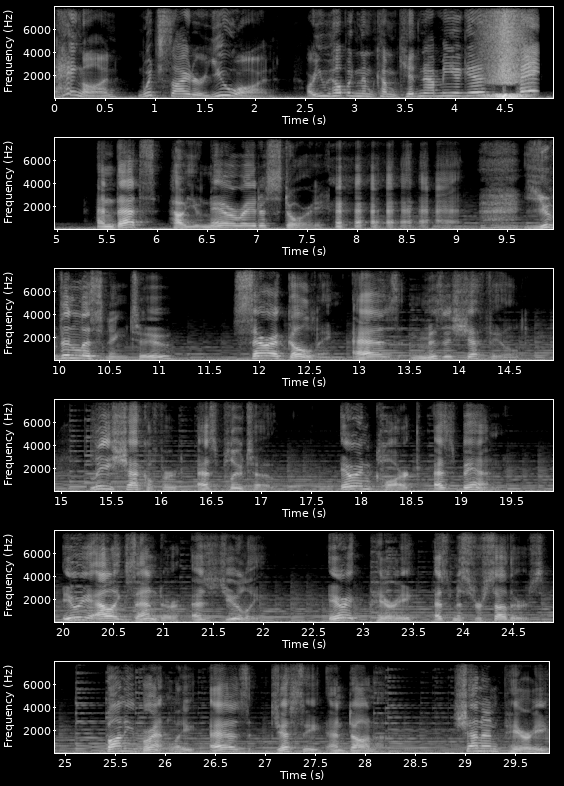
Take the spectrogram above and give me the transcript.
hang on. Which side are you on? Are you helping them come kidnap me again? Hey! And that's how you narrate a story. You've been listening to Sarah Golding as Mrs. Sheffield, Lee Shackleford as Pluto, Aaron Clark as Ben, Iri Alexander as Julie, Eric Perry as Mr. Southers, Bonnie Brantley as Jessie and Donna, Shannon Perry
